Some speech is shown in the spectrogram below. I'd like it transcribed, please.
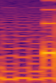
ん?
